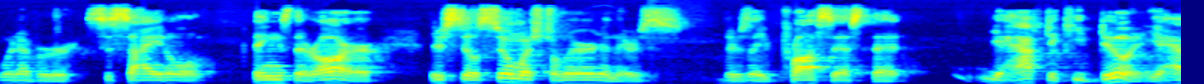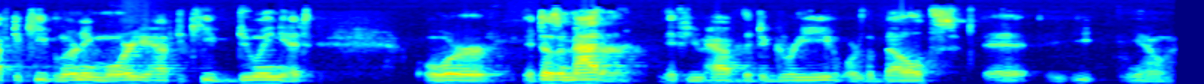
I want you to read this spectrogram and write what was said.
whatever societal things there are, there's still so much to learn, and there's there's a process that you have to keep doing it. You have to keep learning more. You have to keep doing it, or it doesn't matter if you have the degree or the belt. It, you know,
